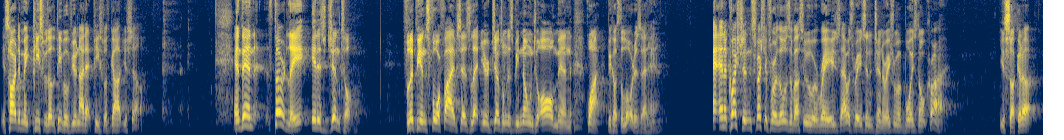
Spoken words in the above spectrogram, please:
It's hard to make peace with other people if you're not at peace with God yourself. And then, thirdly, it is gentle. Philippians 4 5 says, Let your gentleness be known to all men. Why? Because the Lord is at hand. And a question, especially for those of us who were raised, I was raised in a generation where boys don't cry. You suck it up.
